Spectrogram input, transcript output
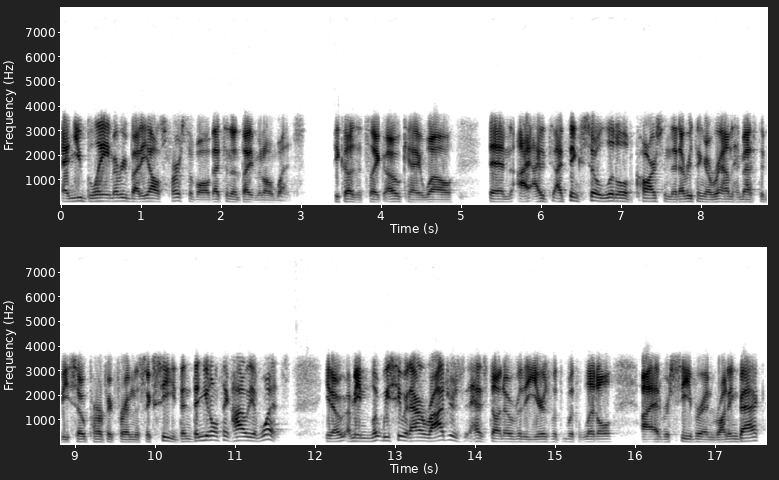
and you blame everybody else, first of all, that's an indictment on Wentz because it's like, okay, well, then I, I I think so little of Carson that everything around him has to be so perfect for him to succeed. Then then you don't think highly of Wentz. You know, I mean, look, we see what Aaron Rodgers has done over the years with with Little uh, at receiver and running back.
